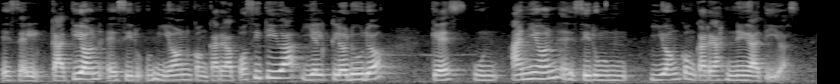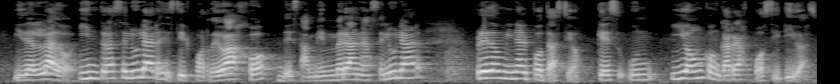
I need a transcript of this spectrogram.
es el catión, es decir, un ion con carga positiva, y el cloruro, que es un anión, es decir, un ion con cargas negativas. Y del lado intracelular, es decir, por debajo de esa membrana celular, predomina el potasio, que es un ion con cargas positivas.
